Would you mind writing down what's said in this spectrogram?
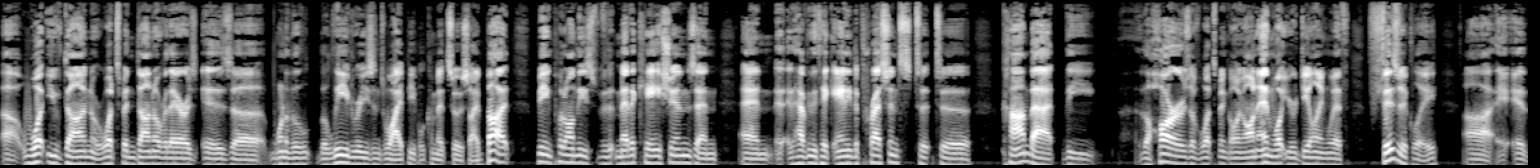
uh, what you've done or what's been done over there is, is uh, one of the, the lead reasons why people commit suicide. But being put on these medications and and having to take antidepressants to to combat the the horrors of what's been going on and what you're dealing with physically, uh, it,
